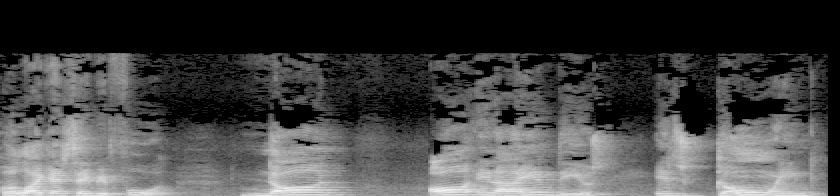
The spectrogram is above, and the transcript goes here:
but like I said before, not all NIL deals is going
